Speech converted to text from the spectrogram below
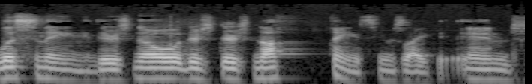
listening. There's no there's there's nothing. It seems like, and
